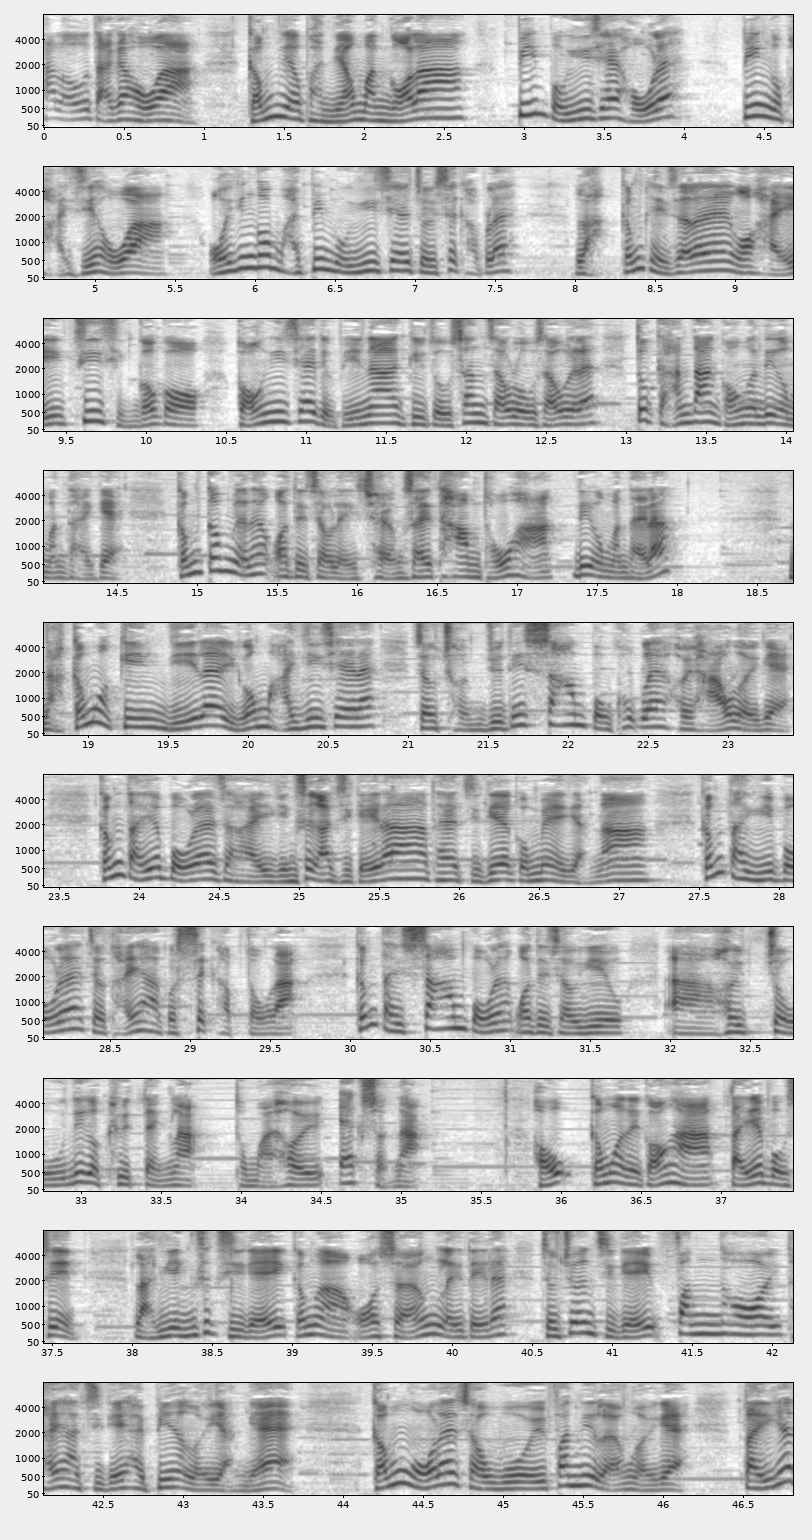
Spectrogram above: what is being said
Hello，大家好啊！咁有朋友問我啦，邊部衣車好呢？邊個牌子好啊？我應該買邊部衣車最適合呢？嗱，咁其實咧，我喺之前嗰個講衣車條片啦，叫做新手老手嘅咧，都簡單講過呢個問題嘅。咁今日咧，我哋就嚟詳細探討下呢個問題啦。嗱，咁我建議咧，如果買衣車咧，就循住啲三部曲咧去考慮嘅。咁第一步咧就係認識下自己啦，睇下自己一個咩人啦。咁第二步咧就睇下個適合度啦。咁第三步咧，我哋就要啊去做呢个决定啦，同埋去 action 啦。好，咁我哋讲下第一步先。嗱，认识自己，咁啊，我想你哋咧就将自己分开睇下自己系边一类人嘅。咁我咧就会分呢两类嘅。第一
